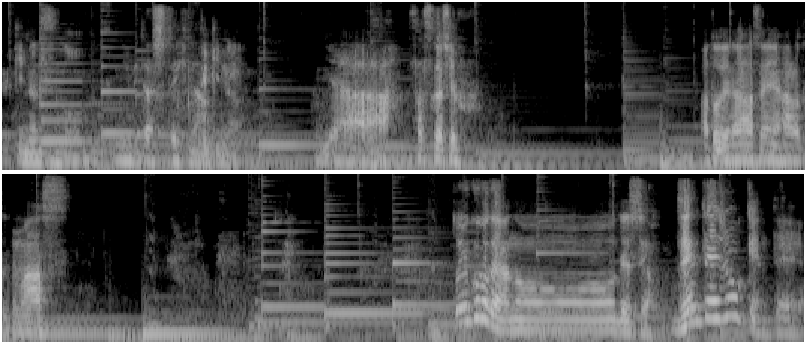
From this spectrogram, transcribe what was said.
焼きナスの煮出し的な。的な。いやー、さすがシェフ。後で7000円払っときます。ということで、あのーですよ。前提条件って、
